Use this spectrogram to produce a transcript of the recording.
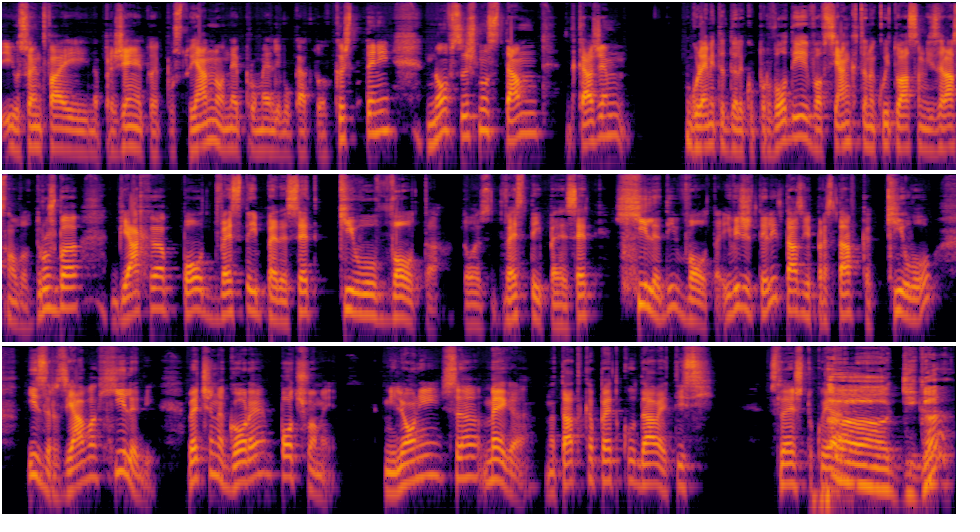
и освен това и напрежението е постоянно, не променливо, както в къщата ни, но всъщност там, да кажем, големите далекопроводи, в сянката на които аз съм израснал в дружба, бяха по 250 киловолта т.е. 250 хиляди волта. И виждате ли, тази представка кило изразява хиляди. Вече нагоре почваме. Милиони са мега. Нататъка, Петко, давай, ти си. Следващото коя е? Uh, гига?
